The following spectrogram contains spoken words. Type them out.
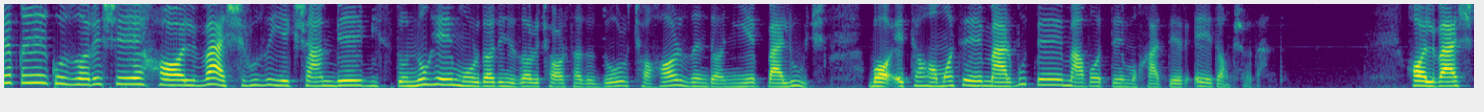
طبق گزارش حالوش روز یکشنبه 29 مرداد 1402 چهار زندانی بلوچ با اتهامات مربوط به مواد مخدر اعدام شدند. حالوش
